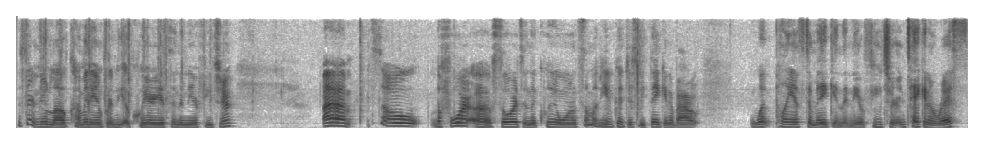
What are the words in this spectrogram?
Is there new love coming in for the Aquarius in the near future? Um, so the Four of Swords and the Queen of Wands, some of you could just be thinking about what plans to make in the near future and taking a rest.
